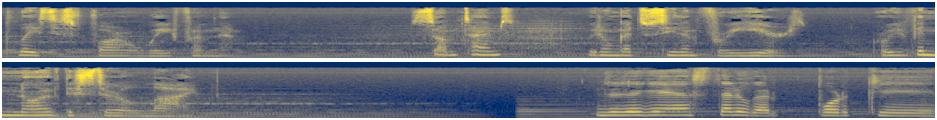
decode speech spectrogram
places far away from them. Sometimes we don't get to see them for years or even know if they're still alive. Yo llegué a este lugar porque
